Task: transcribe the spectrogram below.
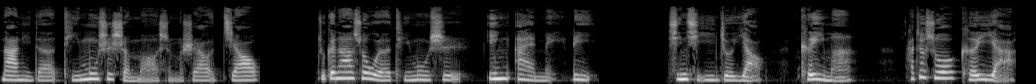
那你的题目是什么？什么时候要交？”就跟他说我的题目是“因爱美丽”，星期一就要，可以吗？他就说可以啊。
